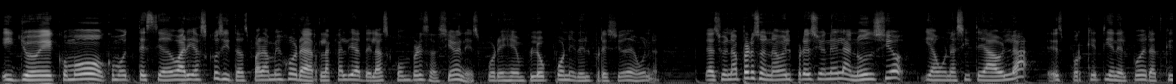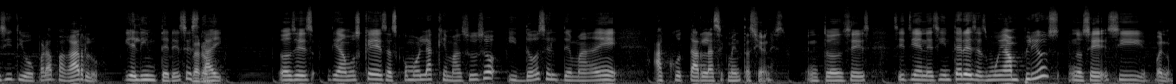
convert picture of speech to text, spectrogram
Y yo he como, como testeado varias cositas para mejorar la calidad de las conversaciones. Por ejemplo, poner el precio de una. O sea, si una persona ve el precio en el anuncio y aún así te habla, es porque tiene el poder adquisitivo para pagarlo y el interés está ahí. Entonces, digamos que esa es como la que más uso. Y dos, el tema de acotar las segmentaciones. Entonces, si tienes intereses muy amplios, no sé si, bueno,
